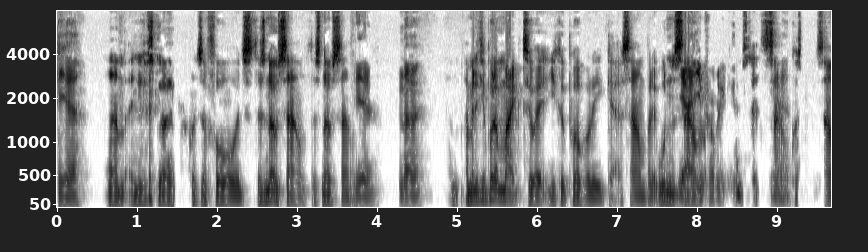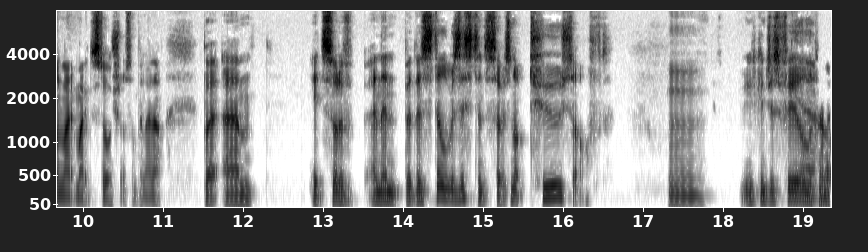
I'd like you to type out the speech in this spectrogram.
Yeah. um, and you're just going backwards and forwards. There's no sound. There's no sound. Yeah. No. Um, I mean, if you put a mic to it, you could probably get a sound, but it wouldn't Yeah, sound. you probably could. it sound because it would sound like mic distortion or something like that. But um, it's sort of, and then, but there's still resistance, so it's not too soft. Mm. You can just feel Yeah. kind of.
